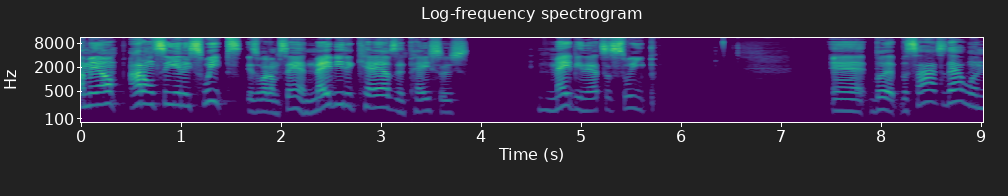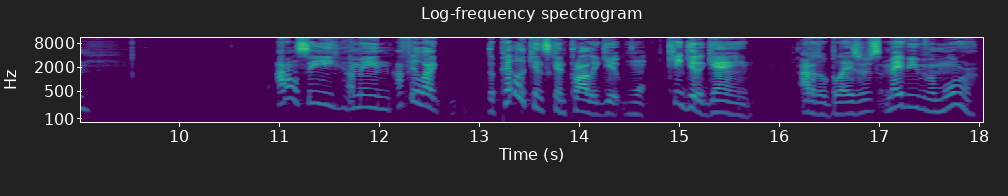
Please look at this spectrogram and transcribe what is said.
I mean, I do not see any sweeps, is what I'm saying. Maybe the Cavs and Pacers, maybe that's a sweep. And but besides that one, I don't see. I mean, I feel like the Pelicans can probably get can get a game out of the Blazers, maybe even more.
